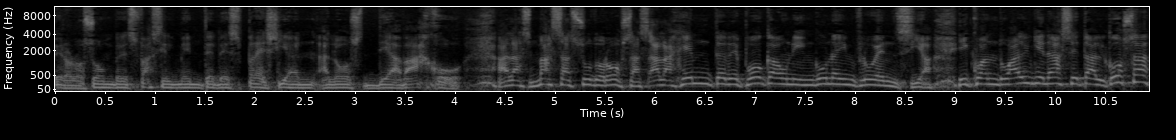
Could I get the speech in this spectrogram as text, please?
pero los hombres fácilmente desprecian a los de abajo, a las masas sudorosas, a la gente de poca o ninguna influencia, y cuando alguien hace tal cosa,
